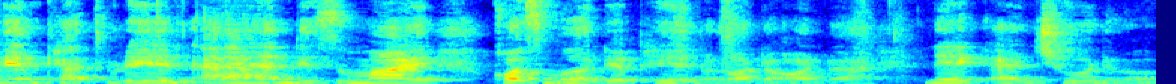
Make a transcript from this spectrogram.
name Catherine and this is my customer they pain a lot on the neck and shoulder.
